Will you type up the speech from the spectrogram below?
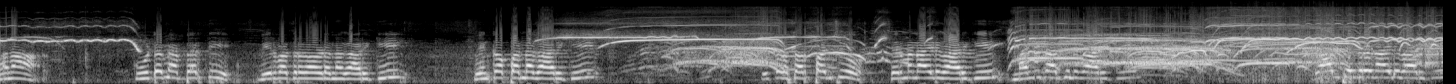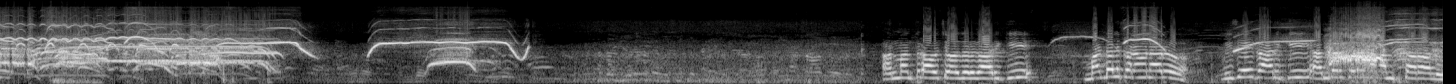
మన కూటమి అభ్యర్థి వీరభద్రగౌడన్న గారికి వెంకప్పన్న గారికి ఇక్కడ సర్పంచ్ శర్మనాయుడు గారికి మల్లికార్జున గారికి రామచంద్ర నాయుడు గారికి. హనుమంతరావు చౌదరి గారికి మండలి కన్వీనర్ విజయ్ గారికి అందరికీ కూడా నమస్కారాలు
